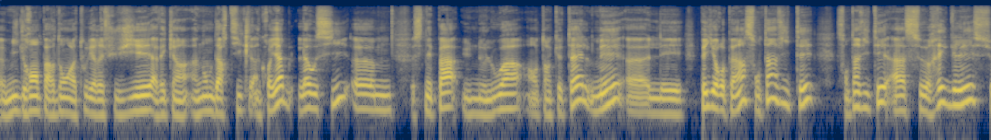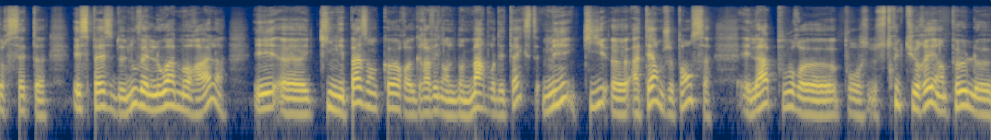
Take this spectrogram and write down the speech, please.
migrants, pardon, à tous les réfugiés, avec un, nombre d'articles incroyables. Là aussi, ce n'est pas une loi en tant que telle, mais les pays européens sont invités, sont invités à se régler sur cette espèce de nouvelle loi morale et euh, qui n'est pas encore gravée dans le, marbre des textes, mais qui, euh, à terme, je pense, est là pour, euh, pour structurer un peu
